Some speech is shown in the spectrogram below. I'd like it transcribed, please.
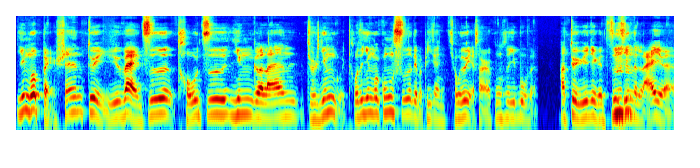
英国本身对于外资投资英格兰，就是英国投资英国公司，对吧？毕竟球队也算是公司一部分。它对于这个资金的来源、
